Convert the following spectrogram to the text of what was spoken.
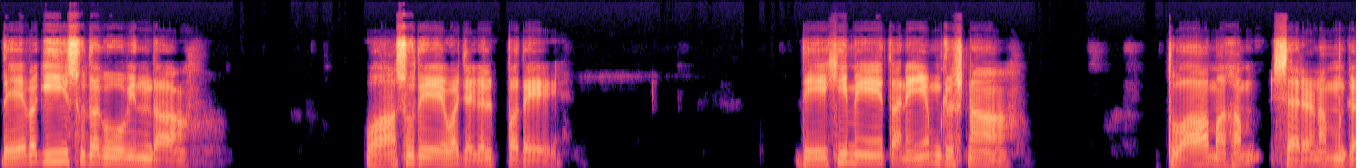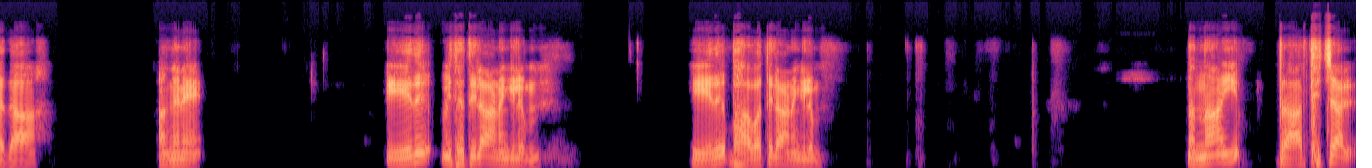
ദേവകീസുത ഗോവിന്ദ വാസുദേവ ജഗൽപദേ ദേഹിമേ തനയം കൃഷ്ണ ത്വാമഹം ശരണം ഗത അങ്ങനെ ഏത് വിധത്തിലാണെങ്കിലും ഏത് ഭാവത്തിലാണെങ്കിലും നന്നായി പ്രാർത്ഥിച്ചാൽ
